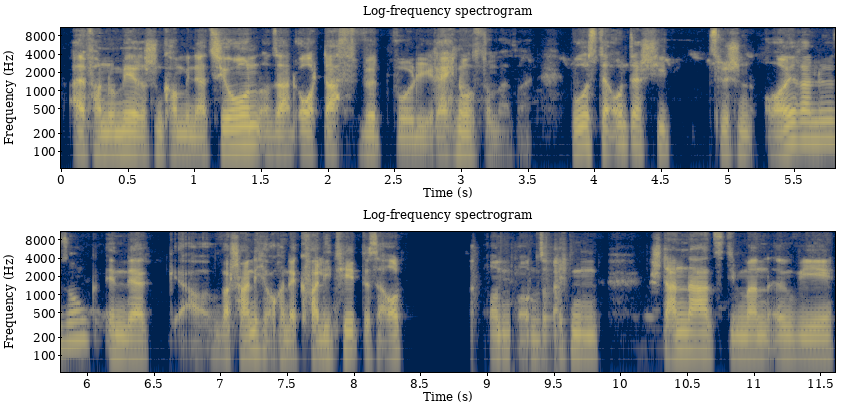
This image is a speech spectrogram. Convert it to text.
alphanumerischen Kombination und sagt, oh, das wird wohl die Rechnungsnummer sein. Wo ist der Unterschied zwischen eurer Lösung, in der, wahrscheinlich auch in der Qualität des Outputs und, und solchen Standards, die man irgendwie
